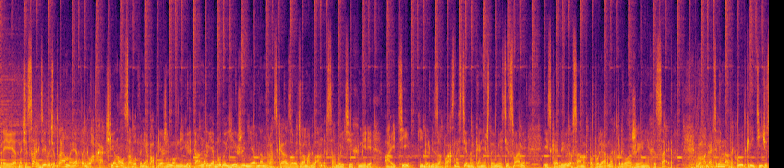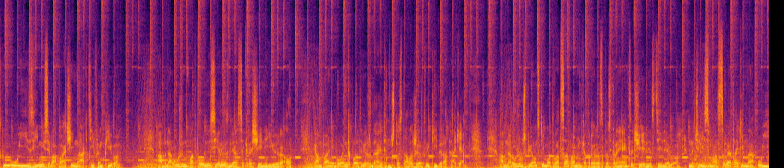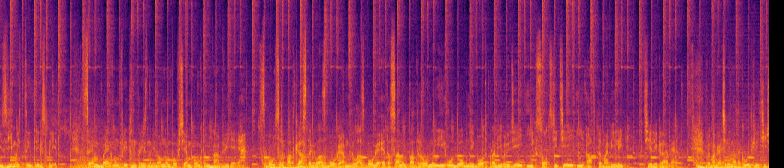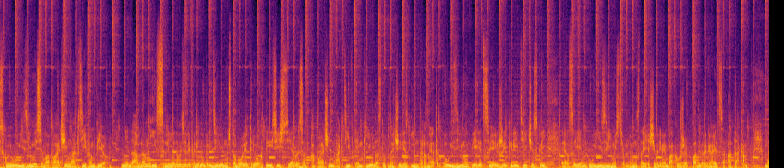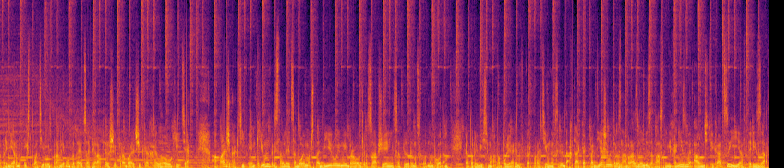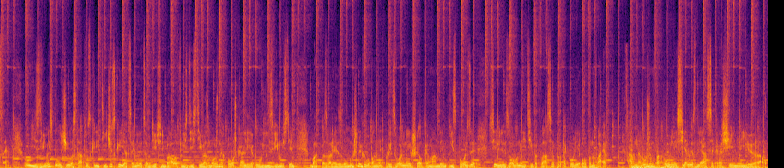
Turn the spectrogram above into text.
Привет, на часах 9 утра, это Главхак Channel, зовут меня по-прежнему Игорь Таннер, я буду ежедневно рассказывать вам о главных событиях в мире IT, кибербезопасности, ну и, конечно, вместе с вами искать дыры в самых популярных приложениях и сайтах. Вымогатели атакуют критическую уязвимость в Apache на ActiveMQ. Обнаружен подпольный сервис для сокращения URL. Компания Boeing подтверждает, что стала жертвой кибератаки. Обнаружен шпионский мод WhatsApp, который распространяется через телегу. Начались массовые атаки на уязвимость Citrix Bleed. Сэм Бэнкман Фрид признан виновным по всем пунктам обвинения. Спонсор подкаста Глаз Бога. Глаз Бога это самый подробный и удобный бот пробива людей, их соцсетей и автомобилей в Телеграме. Вымогатели атакуют критическую уязвимость в Apache на ActiveMQ. Недавно исследователи предупредили, что более 3000 сервисов Apache ActiveMQ, доступных через интернет, уязвимы перед свежей критической RCE уязвимостью. В настоящее время баг уже подвергается атакам. Например, эксплуатировать проблему пытаются операторы шифровальщика Hello Kitty. Apache ActiveMQ представляет собой масштабируемый брокер сообщений с открытым исходным кодом, который весьма популярен в корпоративных средах, так как поддерживает разнообразные безопасные механизмы аутентификации и авторизации. Уязвимость получила статус критической и оценивается в 10 баллов из 10 возможных по шкале уязвимости. Баг позволяет злоумышленнику выполнять произвольные shell-команды, используя сериализованные типы класса в протоколе OpenWire. Обнаружен подпольный сервис для сокращения URL.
